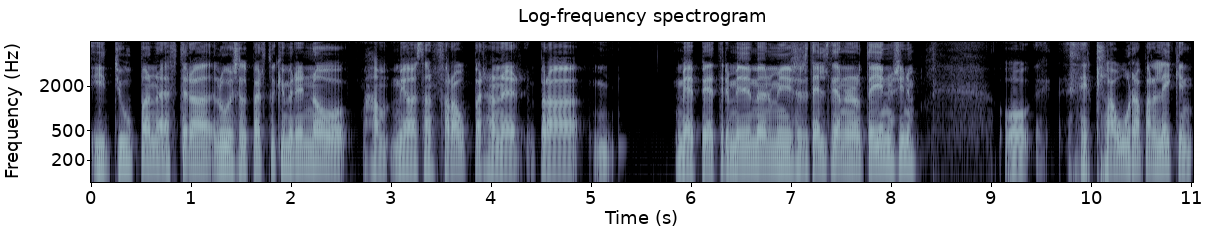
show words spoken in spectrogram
í djúpan eftir að Luis Alberto kemur inn á og hann, mér finnst hann frábær hann er bara með betri miðumöðunum í þessari del því hann er á deginu sínum. Og þeir klára bara leikin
